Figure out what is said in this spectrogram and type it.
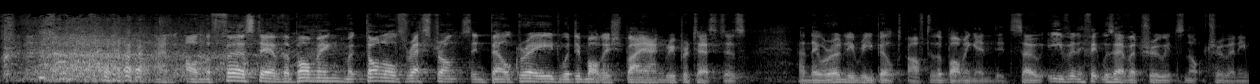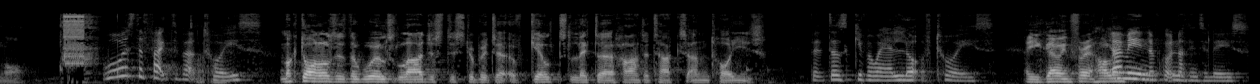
and on the first day of the bombing, McDonald's restaurants in Belgrade were demolished by angry protesters. And they were only rebuilt after the bombing ended. So even if it was ever true, it's not true anymore. What was the fact about toys? McDonald's is the world's largest distributor of guilt, litter, heart attacks, and toys. But it does give away a lot of toys. Are you going for it, Holly? I mean, I've got nothing to lose.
